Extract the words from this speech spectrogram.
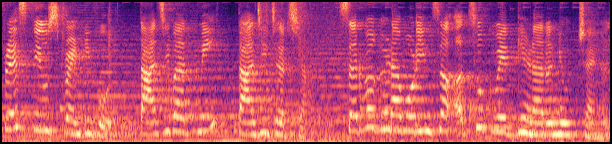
एक्सप्रेस न्यूज ट्वेंटी फोर ताजी बातमी ताजी चर्चा. सर्व घडामोडींचा अचूक वेध घेणारं न्यूज चॅनल.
